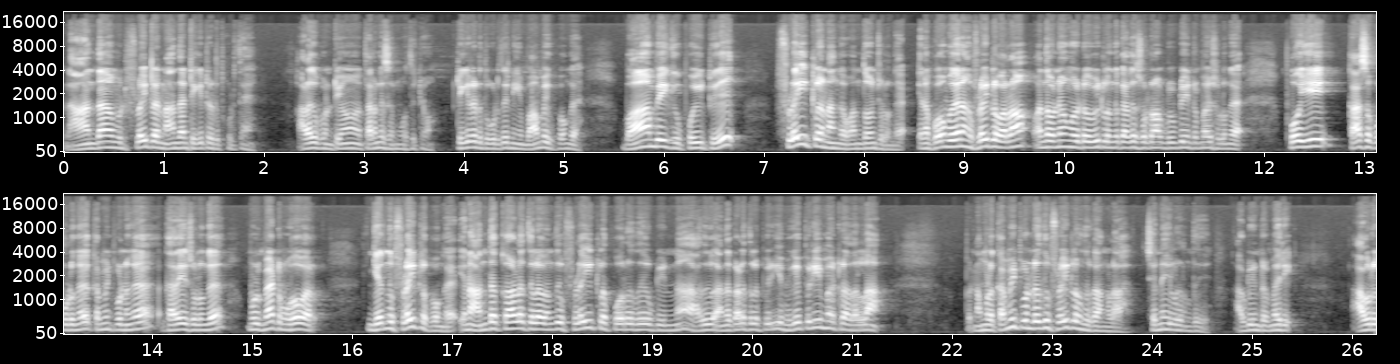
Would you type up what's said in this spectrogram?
நான் தான் ஃப்ளைட்டில் நான் தான் டிக்கெட் எடுத்து கொடுத்தேன். அழகு பண்ணிட்டோம் தரங்க சண்முகத்திட்டோம் டிக்கெட் எடுத்து கொடுத்து நீங்கள் பாம்பேக்கு போங்க. பாம்பேக்கு போயிட்டு ஃப்ளைட்டில் நாங்கள் வந்தோம்னு சொல்லுங்கள் ஏன்னா போகும்போதே நாங்கள் ஃப்ளைட்டில் வரோம் வந்தவொடனே உங்கள்கிட்ட வீட்டில் வந்து கதை சொல்கிறோம் அப்படி இப்படின்ற மாதிரி சொல்லுங்கள் போய் காசை கொடுங்க கமிட் பண்ணுங்கள் கதையை சொல்லுங்கள் உங்களுக்கு மேட்ரு ஓவர் இங்கேருந்து ஃப்ளைட்டில் போங்க. ஏன்னா அந்த காலத்தில் வந்து ஃப்ளைட்டில் போகிறது அப்படின்னா அது அந்த காலத்தில் பெரிய மிகப்பெரிய மேட்ரு அதெல்லாம். இப்போ நம்மளை கமிட் பண்ணுறது ஃப்ளைட்டில் வந்திருக்காங்களா? சென்னையிலேருந்து அப்படின்ற மாதிரி. அவர்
